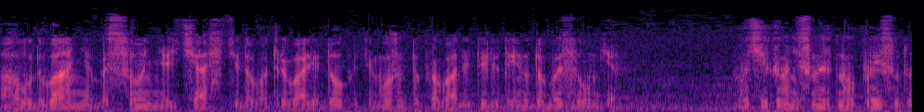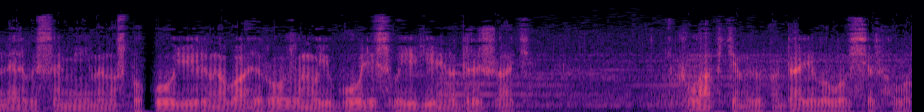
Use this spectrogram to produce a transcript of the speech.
А голодування, безсоння і часті довготривалі допити можуть допровадити людину до безум'я. В очікуванні смертного присуду нерви самі, мимо спокою і рівноваги розуму і волі свої вільно дрижать. І клаптями випадає волосся з голови.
